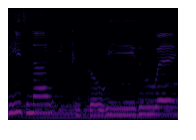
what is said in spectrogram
See tonight, it could go either way.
